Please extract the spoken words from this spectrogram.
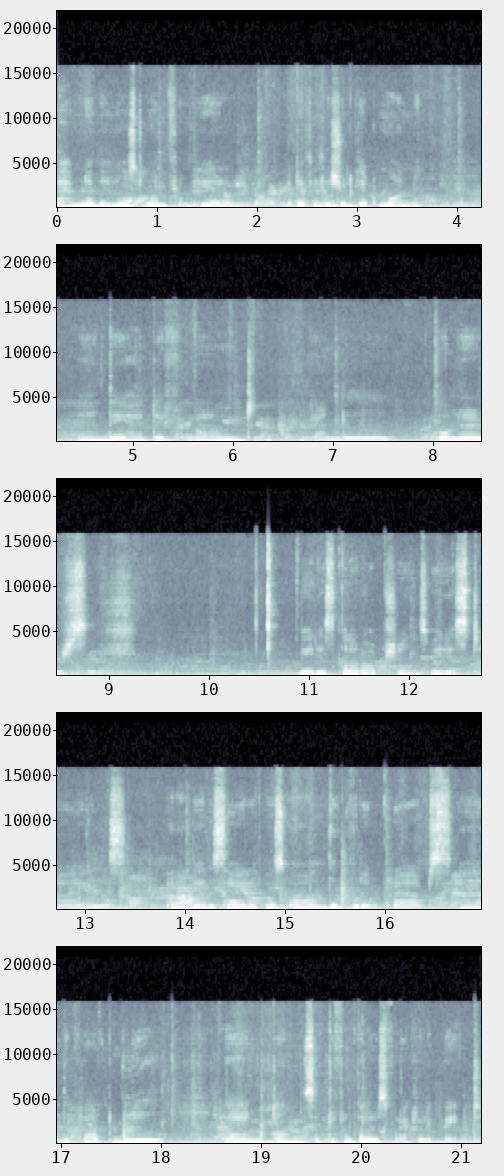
I have never used one from here. I definitely should get one. And they had different candle holders various color options various styles and on the other side it was all the wooden crafts and the craft glue and tons of different colors for acrylic paint.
